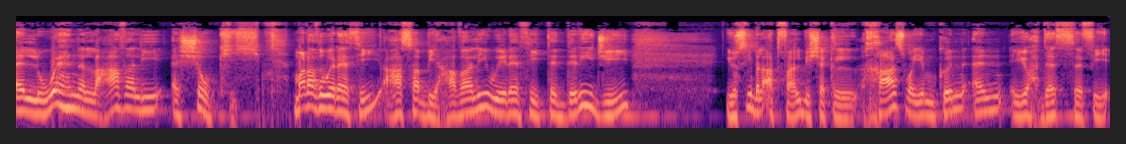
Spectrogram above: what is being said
الوهن العضلي الشوكي. مرض وراثي عصبي عضلي وراثي تدريجي. يصيب الأطفال بشكل خاص ويمكن أن يحدث في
